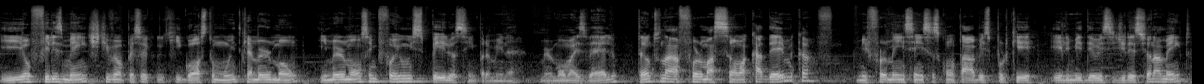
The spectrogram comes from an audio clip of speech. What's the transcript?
E eu, felizmente, tive uma pessoa que, que gosto muito, que é meu irmão. E meu irmão sempre foi um espelho, assim, para mim, né? Meu irmão mais velho. Tanto na formação acadêmica, me formei em ciências contábeis porque ele me deu esse direcionamento.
